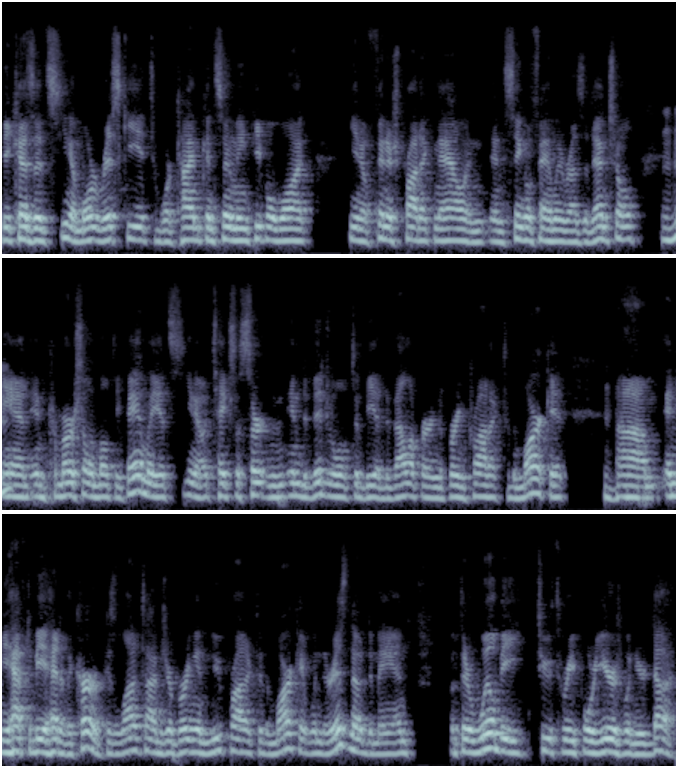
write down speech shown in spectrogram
because it's, you know, more risky, it's more time consuming. People want you know finished product now in, in single family residential mm-hmm. and in commercial and multifamily it's you know it takes a certain individual to be a developer and to bring product to the market mm-hmm. um, and you have to be ahead of the curve because a lot of times you're bringing new product to the market when there is no demand but there will be two three four years when you're done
